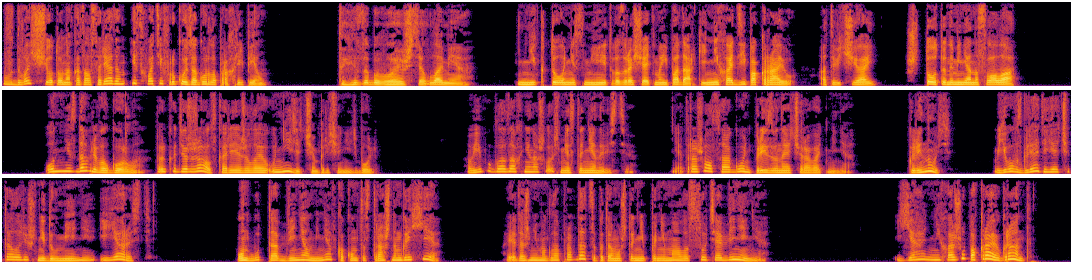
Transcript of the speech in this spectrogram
В два счета он оказался рядом и, схватив рукой за горло, прохрипел. «Ты забываешься, Ламия. Никто не смеет возвращать мои подарки. Не ходи по краю. Отвечай, что ты на меня наслала?» Он не сдавливал горло, только держал, скорее желая унизить, чем причинить боль. В его глазах не нашлось места ненависти. Не отражался огонь, призванный очаровать меня. Клянусь, в его взгляде я читала лишь недоумение и ярость. Он будто обвинял меня в каком-то страшном грехе. А я даже не могла оправдаться, потому что не понимала сути обвинения. «Я не хожу по краю, Грант.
